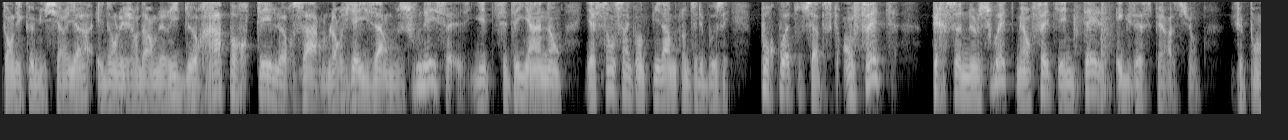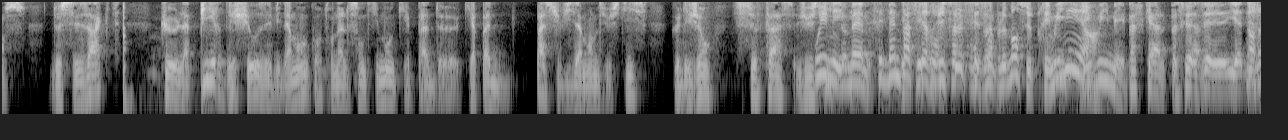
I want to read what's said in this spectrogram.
dans les commissariats et dans les gendarmeries de rapporter leurs armes, leurs vieilles armes. Vous vous souvenez, c'était il y a un an. Il y a 150 000 armes qui ont été déposées. Pourquoi tout ça? Parce qu'en fait, personne ne le souhaite, mais en fait, il y a une telle exaspération, je pense, de ces actes que la pire des choses, évidemment, quand on a le sentiment qu'il n'y a pas de, qu'il y a pas de- pas suffisamment de justice, que les gens se fassent justice Oui, mais eux-mêmes. c'est même pas faire justice, c'est simplement se prémunir. Oui, mais, oui, mais Pascal, Parce que, Pascal, euh, il y a des gens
